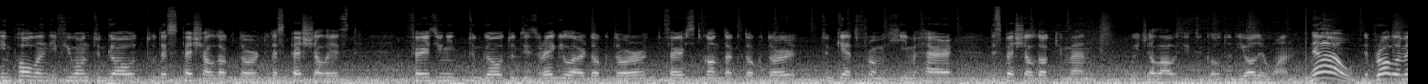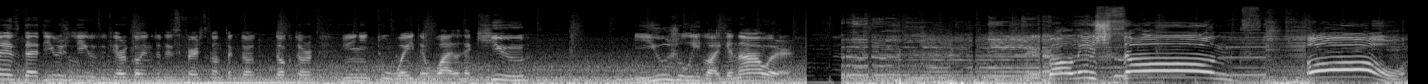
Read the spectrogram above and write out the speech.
In Poland if you want to go to the special doctor, to the specialist, first you need to go to this regular doctor, first contact doctor, to get from him her the special document which allows you to go to the other one. Now, the problem is that usually if you're going to this first contact doc- doctor, you need to wait a while in a queue, usually like an hour. Polish songs! Oh!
